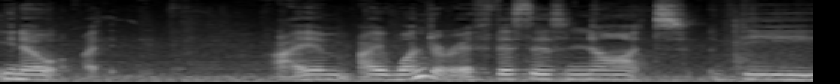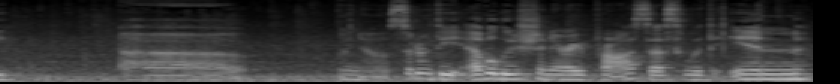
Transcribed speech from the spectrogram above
you know I, am I wonder if this is not the uh, you know sort of the evolutionary process within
